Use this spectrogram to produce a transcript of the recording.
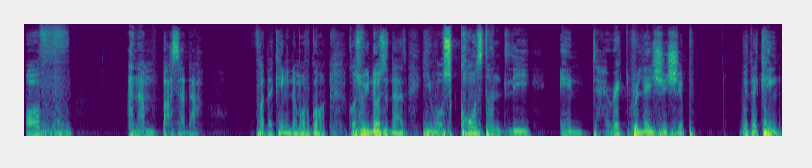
of an ambassador for the kingdom of God. Because we notice that he was constantly in direct relationship with the king.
